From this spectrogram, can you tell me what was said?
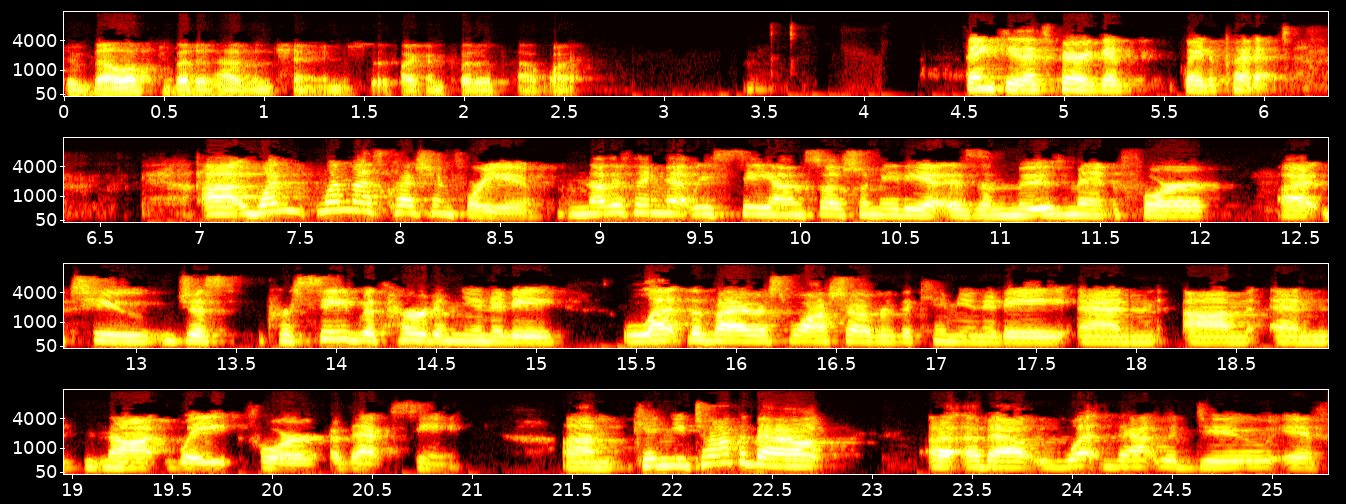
developed, but it hasn't changed, if I can put it that way. Thank you. That's a very good way to put it. Uh, one, one last question for you. Another thing that we see on social media is a movement for uh, to just proceed with herd immunity, let the virus wash over the community, and um, and not wait for a vaccine. Um, can you talk about uh, about what that would do if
